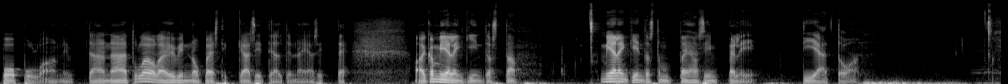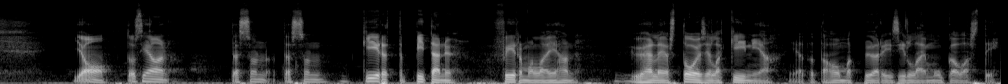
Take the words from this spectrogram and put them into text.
populaan, niin nämä tulee olla hyvin nopeasti käsiteltynä ja sitten aika mielenkiintoista, mielenkiintoista mutta ihan simppeliä tietoa. Joo, tosiaan tässä on, tässä on kiirettä pitänyt firmalla ihan yhdellä jos toisellakin ja, ja tota, hommat pyörii sillä mukavasti.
